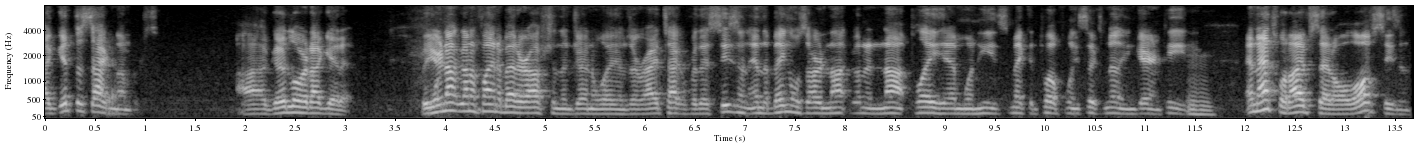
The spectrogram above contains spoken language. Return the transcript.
I get the sack numbers. Uh, good Lord, I get it. But you're not going to find a better option than Jonah Williams at right tackle for this season, and the Bengals are not going to not play him when he's making 12.6 million guaranteed. Mhm. And that's what I've said all off season.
